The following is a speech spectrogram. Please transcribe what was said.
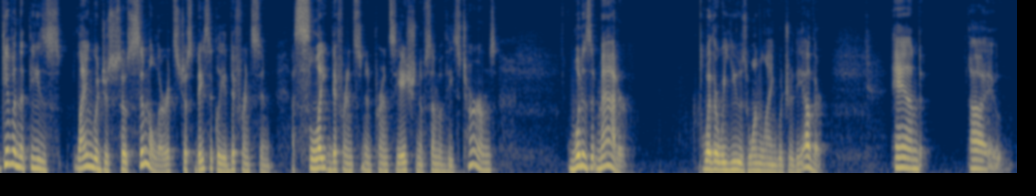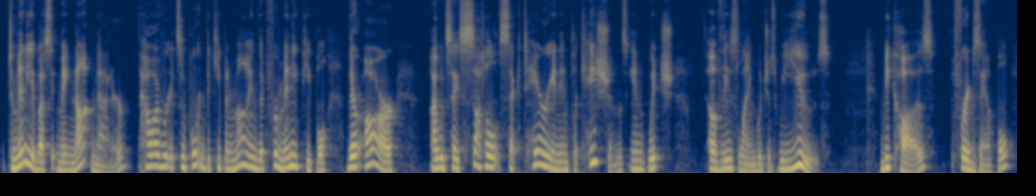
given that these languages are so similar, it's just basically a difference in, a slight difference in pronunciation of some of these terms, what does it matter whether we use one language or the other? And uh, to many of us, it may not matter. However, it's important to keep in mind that for many people, there are I would say, subtle sectarian implications in which of these languages we use. Because, for example,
